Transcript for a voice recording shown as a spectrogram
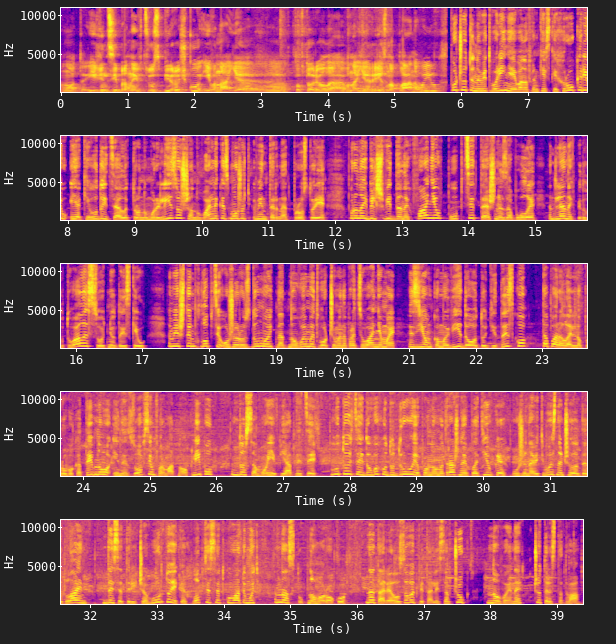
От, і він зібраний в цю збірочку, і вона є, е, повторюю Олега, вона є різноплановою. Почути нові творіння івано-франківських рокерів, як і годиться електронному релізу, шанувальники зможуть в інтернет-просторі. Про найбільш відданих фанів пупці теж не забули. Для них підготували сотню дисків. Між тим, хлопці уже роздумують над новими творчими напрацюваннями, зйомками відео до дідиско та паралельно провокативного і не зовсім форматного кліпу до самої п'ятниці. Готується й до виходу другої повнометражної платівки. Уже навіть визначили дедлайн десятиріччя гурту, яке хлопці святкуватимуть наступного року. Наталія Лозовик, Віталій Савчук. Новини 402.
